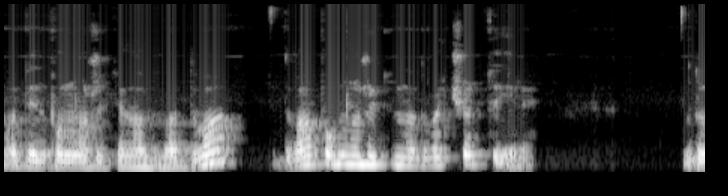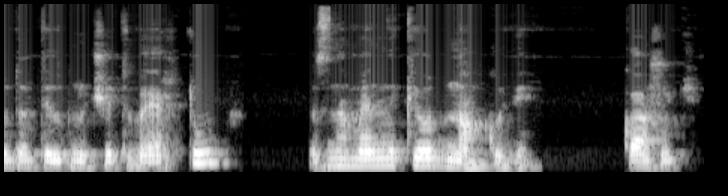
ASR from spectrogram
1 помножити на 2 2, 2 помножити на 2 4. Додати 1 четверту. Знаменники однакові. Кажуть,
